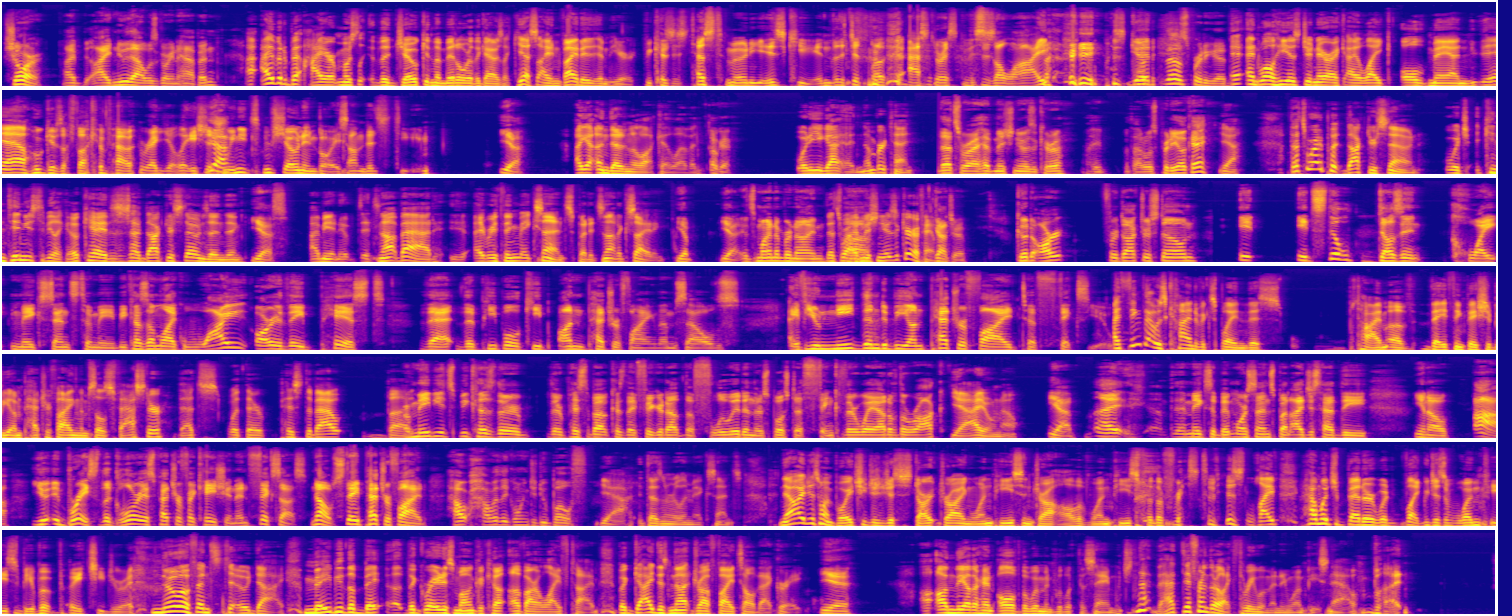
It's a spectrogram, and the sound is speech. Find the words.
Sure, I I knew that was going to happen. I, I have it a bit higher. Mostly the joke in the middle where the guy was like, "Yes, I invited him here because his testimony is key," and the just asterisk, "This is a lie." was good. That was pretty good. A- And while he is generic, I like old man. Yeah, who gives a fuck about regulation? Yeah. We need some shonen boys on this team. Yeah, I got Undead in the lock at 11. Okay. What do you got at number 10? that's where I have Mission Yozakura. I thought it was pretty okay. Yeah, that's where I put Dr. Stone, which continues to be like, okay, this is how Dr. Stone's ending. Yes. I mean, it, it's not bad. Everything makes sense, but it's not exciting. Yep. Yeah, it's my number nine. That's why I have Uh, Mission Yozakura family. Gotcha. Good art for Doctor Stone. It it still doesn't quite make sense to me because I'm like, why are they pissed that the people keep unpetrifying themselves? If you need them to be unpetrified to fix you, I think that was kind of explained this time of they think they should be unpetrifying themselves faster. That's what they're pissed about. But or maybe it's because they're they're pissed about because they figured out the fluid and they're supposed to think their way out of the rock. yeah, I don't know. yeah, I that makes a bit more sense. But I just had the, you know, ah, you embrace the glorious petrification and fix us. No, stay petrified. How how are they going to do both? Yeah, it doesn't really make sense. Now I just want Boichi to just start drawing One Piece and draw all of One Piece for the rest of his life. How much better would like just One Piece be but Boichi drew it? No offense to Odai, maybe the ba- uh, the greatest mangaka of our lifetime, but guy does not draw fights all that great. Yeah, Uh, on the other hand, all of the women would look the same, which is not that different. There are like three women in One Piece now, but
